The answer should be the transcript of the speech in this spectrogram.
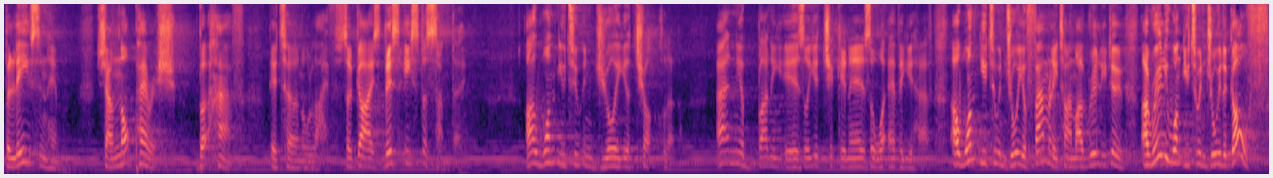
believes in him shall not perish but have eternal life. So, guys, this Easter Sunday, I want you to enjoy your chocolate and your bunny ears or your chicken ears or whatever you have. I want you to enjoy your family time. I really do. I really want you to enjoy the golf.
